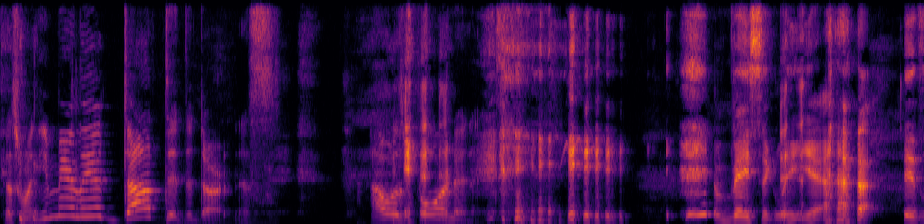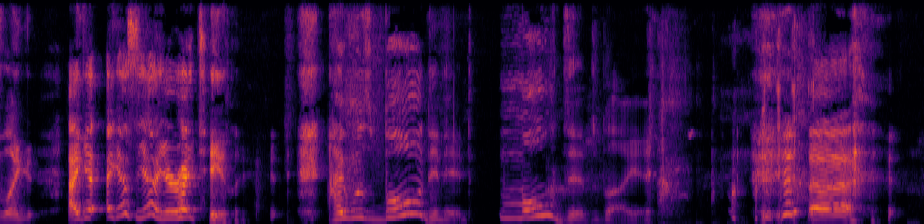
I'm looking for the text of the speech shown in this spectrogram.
Just went, you merely adopted the darkness. I was born in it. Basically, yeah. it's like I get I guess yeah, you're right, Taylor. I was born in it, molded by it. uh,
